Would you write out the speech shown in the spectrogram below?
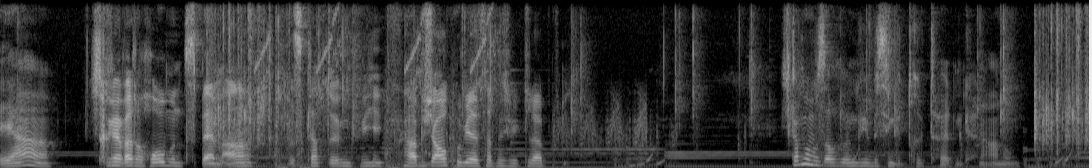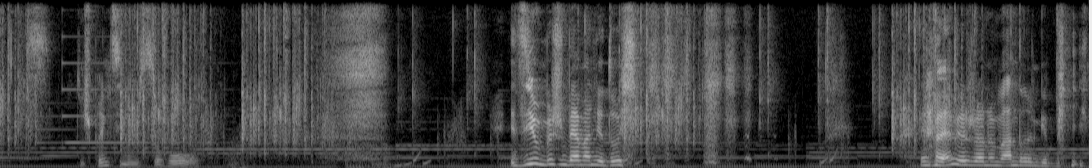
Ja. Ich drücke einfach nach Home und Spam A. Das klappt irgendwie. Habe ich auch probiert, es hat nicht geklappt. Ich glaube, man muss auch irgendwie ein bisschen gedrückt halten, keine Ahnung. Dann springt sie nämlich so hoch. In Zero Mission wäre man hier durch. Dann wären wir schon im anderen Gebiet.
